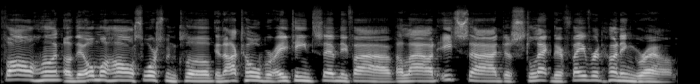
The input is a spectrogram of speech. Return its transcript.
fall hunt of the Omaha Sportsman Club in October 1875 allowed each side to select their favorite hunting ground.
